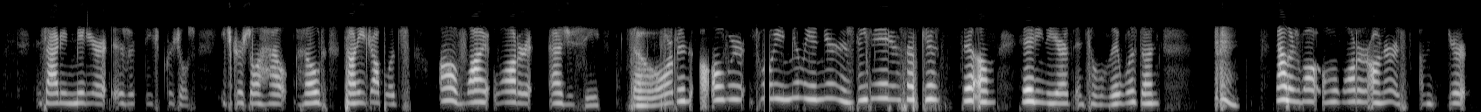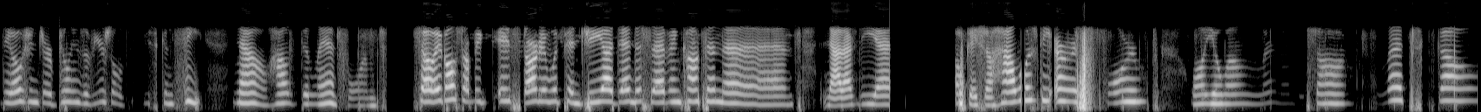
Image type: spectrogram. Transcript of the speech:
Inside a meteor is these crystals. Each crystal held, held tiny droplets of white water, as you see. So, orbit over 20 million years, these meteors have kept um hitting the Earth until it was done. now there's wa- water on Earth. Um, your, the oceans are billions of years old. You can see now how the land formed. So it also be- it started with Pangea, then the seven continents. Now that's the end. Okay, so how was the Earth formed? While you will learn the song, let's go.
